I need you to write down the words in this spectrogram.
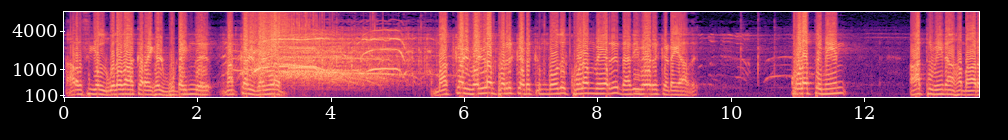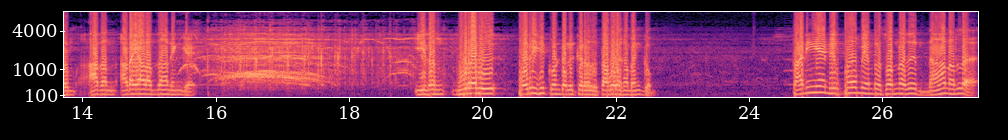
அரசியல் உதவாக்கரைகள் உடைந்து மக்கள் வெள்ளம். மக்கள் வெள்ளம் பெருக்கெடுக்கும் போது குளம் வேறு நதி வேறு கிடையாது. குளத்து மீன் ஆற்று மீனாக மாறும். அதன் அடையாளம் தான் இங்கே. இதன் உறவு பெருகிக் கொண்டிருக்கிறது தமிழகம் எங்கும் தனியே நிற்போம் என்று சொன்னது நான் அல்ல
